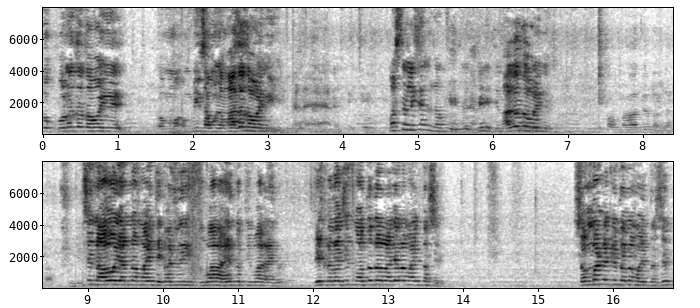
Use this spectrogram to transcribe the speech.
तो कोणाचा जावई आहे? म- सांगू माझा जावई नाही. पर्सनली काय जाऊन जे ते- माझा जावई नाही. नाव यांना माहीत आहे का नाही? दुबार आहे का तिबार आहे हे कदाचित मतदार राजाला माहीत नसेल. शंभर टक्के त्यांना माहीत नसेल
